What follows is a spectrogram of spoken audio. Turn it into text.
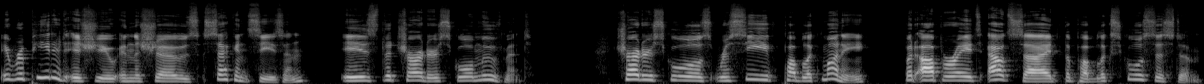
A repeated issue in the show's second season is the charter school movement charter schools receive public money but operate outside the public school system.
